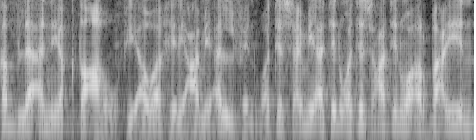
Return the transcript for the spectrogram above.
قبل أن يقطعه في أواخر عام 1949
